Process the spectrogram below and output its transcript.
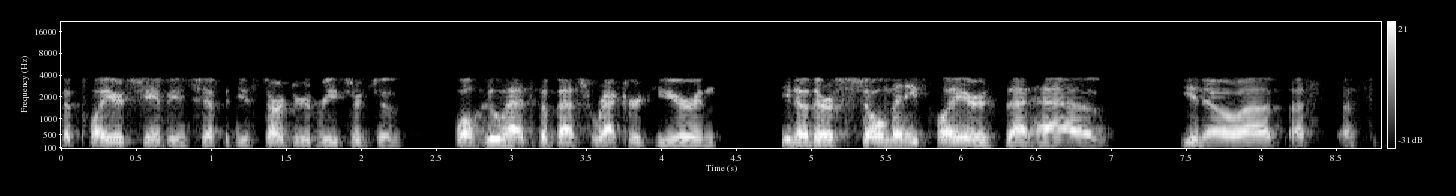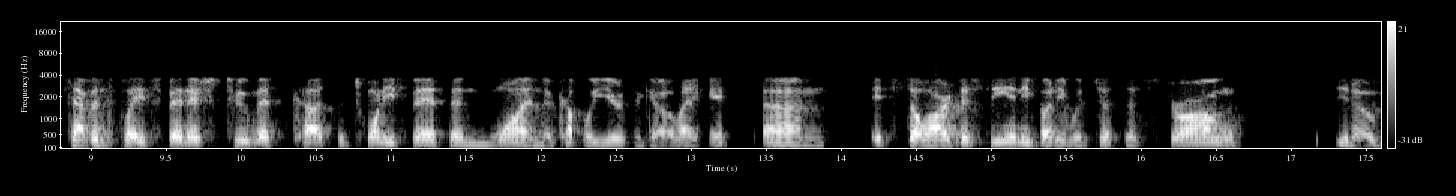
the Players Championship and you start doing research of well, who has the best record here, and you know there are so many players that have you know a, a, a seventh place finish, two missed cuts, a 25th, and one a couple years ago. Like it's um it's so hard to see anybody with just a strong you know,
